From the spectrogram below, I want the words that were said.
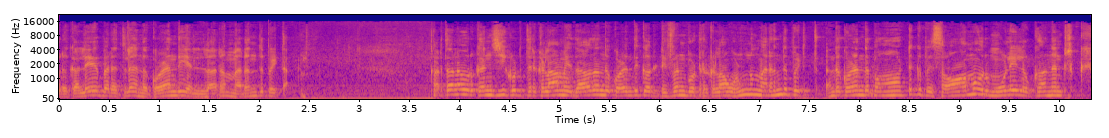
ஒரு கலேபரத்துல அந்த குழந்தை எல்லாரும் மறந்து போயிட்டான். கர்த்தால ஒரு கஞ்சி கொடுத்துருக்கலாம் ஏதாவது அந்த குழந்தைக்கு ஒரு டிஃபன் போட்டிருக்கலாம் ஒன்றும் மறந்து போயிடுது. அந்த குழந்தை பாட்டுக்கு பேசாமல் ஒரு மூலையில் உட்காந்துட்டுருக்கு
